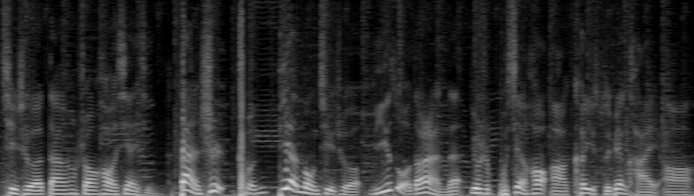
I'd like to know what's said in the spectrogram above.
汽车单双号限行。但是纯电动汽车理所当然的又是不限号啊，可以随便开啊！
